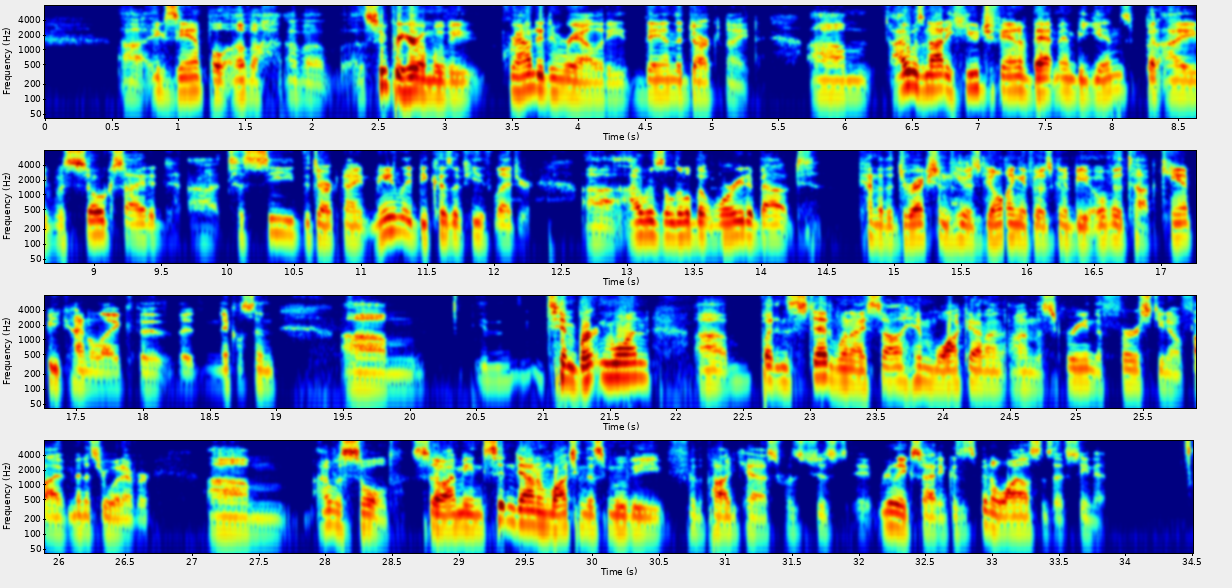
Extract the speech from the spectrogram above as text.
uh, example of a of a, a, superhero movie grounded in reality than The Dark Knight. Um, I was not a huge fan of Batman Begins, but I was so excited uh, to see The Dark Knight, mainly because of Heath Ledger. Uh, I was a little bit worried about kind of the direction he was going, if it was going to be over the top campy, kind of like the the Nicholson. Um, Tim Burton one, uh, but instead, when I saw him walk out on, on the screen the first, you know, five minutes or whatever, um, I was sold. So, I mean, sitting down and watching this movie for the podcast was just really exciting because it's been a while since I've seen it.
